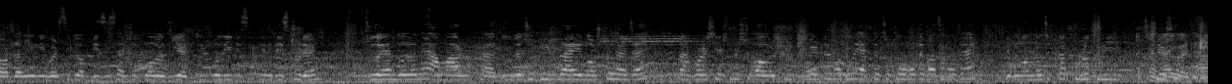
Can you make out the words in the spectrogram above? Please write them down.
Northern university of business and technology এর ট্রিপল ই স্টুডেন্ট জুলাই আন্দোলনে আমার দুটো চোখই প্রায় নষ্ট হয়ে যায়। তারপরে শেষমেশ ট্রিটমেন্টের মাধ্যমে একটা চোখ মতে বাঁচানো যায় এবং অন্য চোখটা পুরোপুরি শেষ হয়ে যায়।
